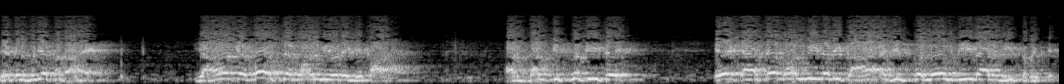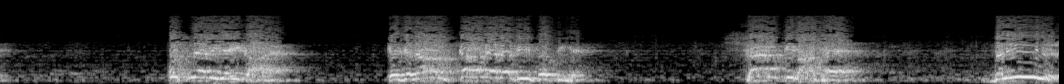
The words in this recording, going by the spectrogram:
लेकिन मुझे पता है, यहाँ के बहुत से मौलवियों ने ये कहा है। और बदकिस्मती से। एक ऐसे मौलवी ने भी कहा है जिसको लोग नींद आल नहीं समझते। उसने भी यही कहा है कि जनाब में बीत होती है। शर्म की बात है। दलील।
